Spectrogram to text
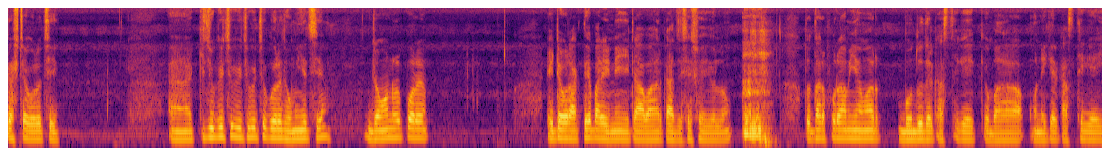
চেষ্টা করেছি। কিছু কিছু কিছু কিছু করে জমিয়েছি। জমানোর পরে এটাও রাখতে পারিনি, এটা আবার কাজে শেষ হয়ে গেল। তো তারপরে আমি আমার বন্ধুদের কাছ থেকে বা অনেকের কাছ থেকেই,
